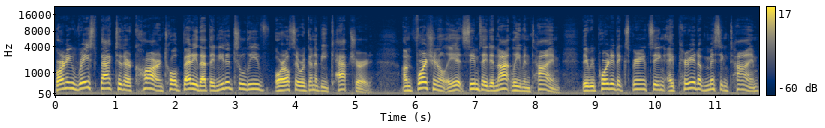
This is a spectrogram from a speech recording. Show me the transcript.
Barney raced back to their car and told Betty that they needed to leave or else they were going to be captured. Unfortunately, it seems they did not leave in time. They reported experiencing a period of missing time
